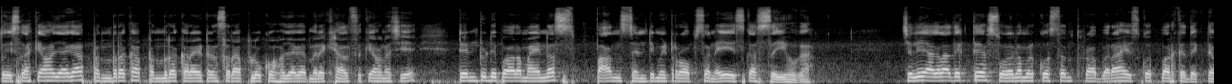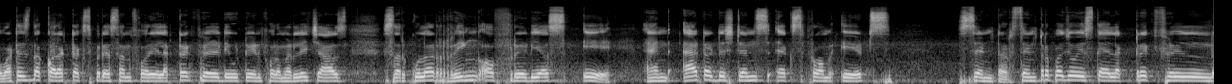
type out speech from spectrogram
तो इसका क्या हो जाएगा? पंद्रह का पंद्रह का राइट आंसर आप लोग को हो जाएगा मेरे ख्याल से क्या होना चाहिए? Ten to the power minus पाँच सेंटीमीटर ऑप्शन ए इसका सही होगा। चलिए अगला देखते हैं। सोलह नंबर क्वेश्चन थोड़ा बड़ा है, इसको पढ़ के देखते हैं। What is the correct expression for electric field due to uniformly charge circular ring of radius A and at a distance X from its centre. Centre पर जो इसका इलेक्ट्रिक फ़ील्ड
